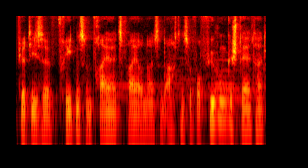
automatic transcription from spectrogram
für diese Friedens- und Freiheitsfeier 1918 zur Verfügung gestellt hat.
